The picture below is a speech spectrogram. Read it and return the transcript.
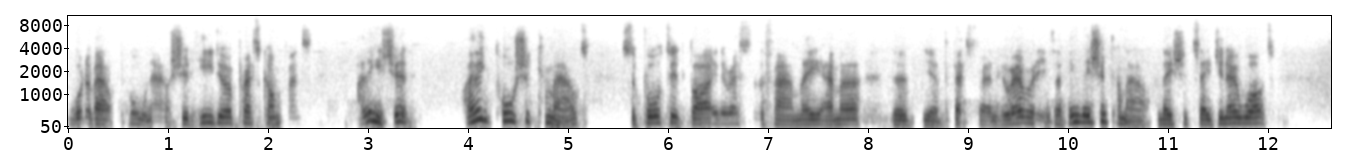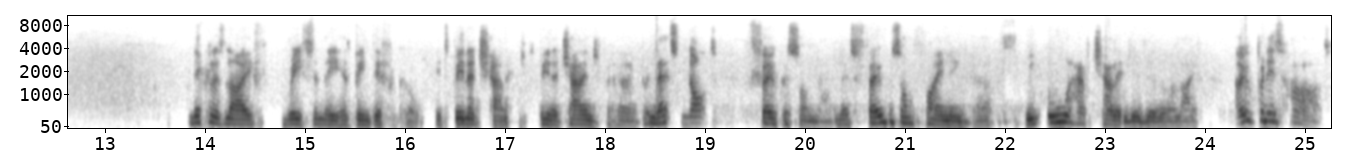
what about Paul now? Should he do a press conference? I think he should. I think Paul should come out, supported by the rest of the family, Emma, the you know, the best friend, whoever it is. I think they should come out and they should say, do you know what? Nicola's life recently has been difficult. It's been a challenge. It's been a challenge for her. But let's not focus on that. Let's focus on finding her. We all have challenges in our life. Open his heart.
